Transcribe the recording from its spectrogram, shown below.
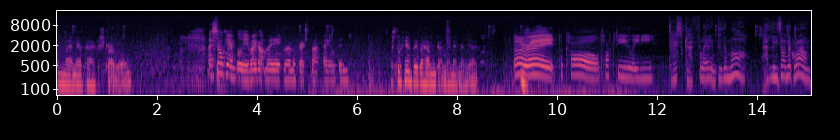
Nightmare pack struggle. I still can't believe I got my nightmare on the first pack I opened. I still can't believe I haven't gotten my nightmare yet. Alright, Pakal, talk to you, lady. Tezcat fled into the maw. That leads underground,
